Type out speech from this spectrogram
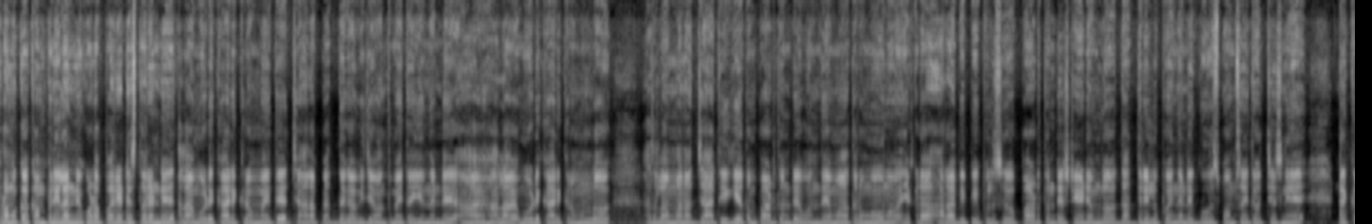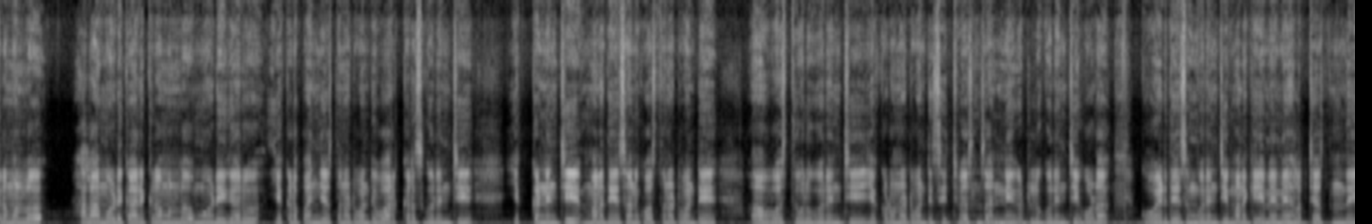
ప్రముఖ కంపెనీలన్నీ కూడా పర్యటిస్తారండి. హలామోడి కార్యక్రమం అయితే చాలా పెద్దగా విజయవంతం అయితే అయ్యిందండి. ఆ హలామోడి కార్యక్రమంలో అసలు మన జాతీయ గీతం పాడుతుంటే వందే మాత్రము ఇక్కడ అరాబీ పీపుల్స్ పాడుతుంటే స్టేడియంలో దద్దరిల్లిపోయిందండి. గూస్ బంప్స్ అయితే వచ్చేసినాయి. కార్యక్రమంలో అలా మోడీ కార్యక్రమంలో మోడీ గారు ఇక్కడ పనిచేస్తున్నటువంటి వర్కర్స్ గురించి ఇక్కడి నుంచి మన దేశానికి వస్తున్నటువంటి ఆ, వస్తువుల గురించి ఇక్కడ ఉన్నటువంటి సిచ్యువేషన్స్ అన్నిటి గురించి కూడా కోవిడ్ దేశం గురించి మనకి ఏమేమి హెల్ప్ చేస్తుంది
